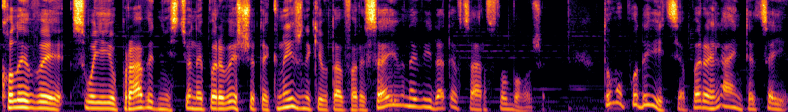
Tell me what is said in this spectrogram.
коли ви своєю праведністю не перевищите книжників та фарисеїв, не війдете в Царство Боже. Тому подивіться, перегляньте цей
